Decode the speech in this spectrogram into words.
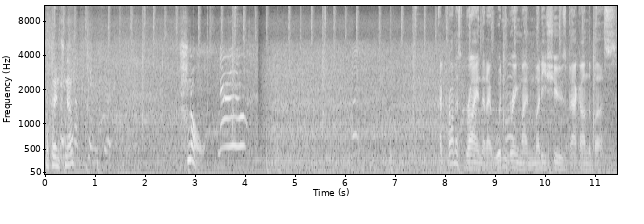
We'll play in snow? Snow. No! I promised Brian that I wouldn't bring my muddy shoes back on the bus.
